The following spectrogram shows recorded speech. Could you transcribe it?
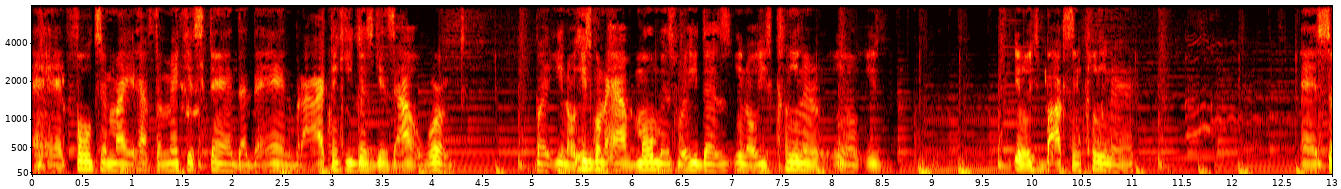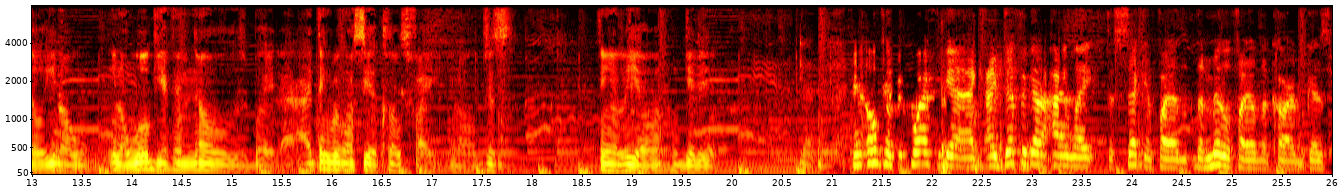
and Fulton might have to make his stand at the end. But I think he just gets outworked. But you know he's gonna have moments where he does. You know he's cleaner. You know he's you know he's boxing cleaner, and so you know you know we'll give him those, but I, I think we're gonna see a close fight. You know, just seeing Leo get it. Yeah. And also, before I forget, I, I definitely got to highlight the second fight, the middle fight of the card, because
